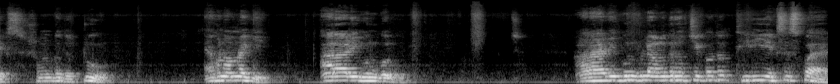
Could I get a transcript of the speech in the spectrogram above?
এক্স সমান কত? টু এখন আমরা কি? আর আর গুণ করব। আর আর গুণগুলো আমাদের হচ্ছে কত? Three X square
